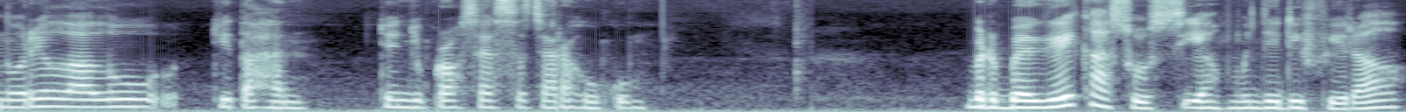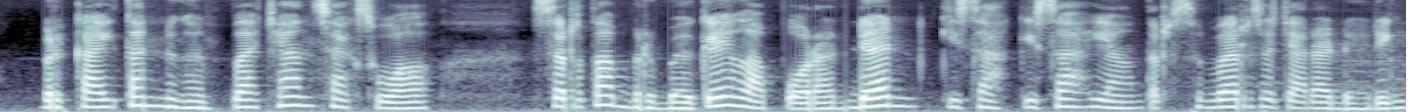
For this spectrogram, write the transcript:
Nuril lalu ditahan dan diproses secara hukum. Berbagai kasus yang menjadi viral berkaitan dengan pelecehan seksual serta berbagai laporan dan kisah-kisah yang tersebar secara daring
